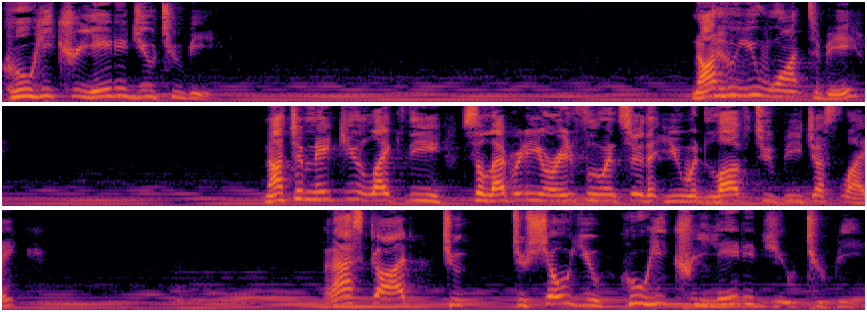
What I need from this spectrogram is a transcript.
who He created you to be. Not who you want to be, not to make you like the celebrity or influencer that you would love to be just like, but ask God to show you who He created you to be.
